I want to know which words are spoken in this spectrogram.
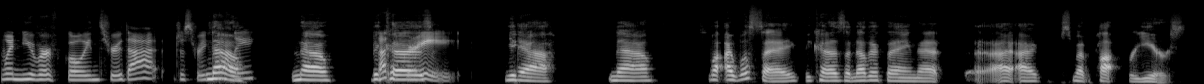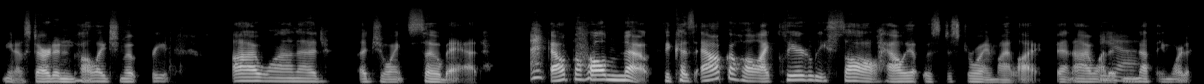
when you were going through that just recently? no, That's because. Yeah, no. Well, I will say, because another thing that uh, I I smoked pot for years, you know, started in college, smoked for ye I wanted a joint so bad. Alcohol, no, because alcohol, I clearly saw how it was destroying my life, and I wanted Yeah. nothing more to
